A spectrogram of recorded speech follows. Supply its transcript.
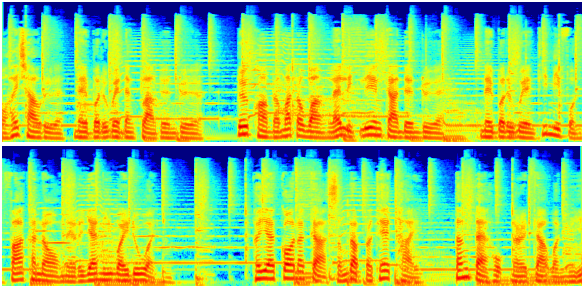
ขอให้ชาวเรือในบริเวณดังกล่าวเดินเรือ ด้วยความระมัดระวังและหลีกเลี่ยงการเดินเรือ ในบริเวณที่มีฝนฟ้าขนองในระยะนี้ไว้ด้วย พยากรณ์อากาศสำหรับประเทศไทย ตั้งแต่ 6 นาฬิกาวันนี้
